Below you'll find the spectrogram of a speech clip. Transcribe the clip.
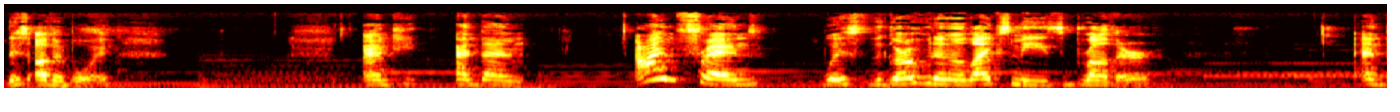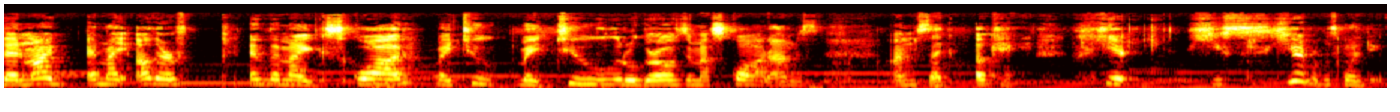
this other boy. And he, and then I'm friends with the girl who doesn't like me's brother. And then my and my other and then my squad, my two my two little girls in my squad, I'm just I'm just like, okay, here he's here's what was going to do.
